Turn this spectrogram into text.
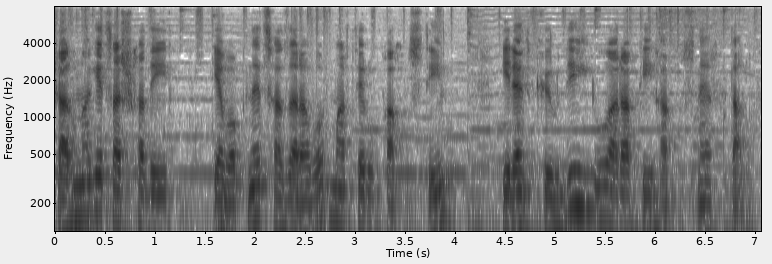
շարունակեց աշխատել եւ օգնեց հազարավոր մարդերու փախուստին իրենց քյուրդի ու արաբի հակուսներ տալով։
